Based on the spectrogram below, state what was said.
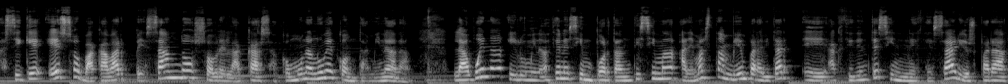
Así que eso va a acabar pesando sobre la casa como una nube contaminada. La buena iluminación es importantísima, además también para evitar eh, accidentes innecesarios, para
